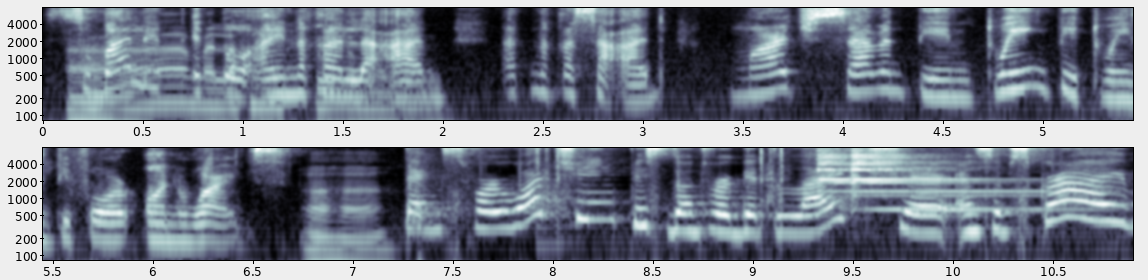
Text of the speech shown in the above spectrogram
Subalit Ah, ito ay nakalaan at nakasaad March 17, 2024 onwards. Aha. Thanks for watching! Please don't forget to like, share, and subscribe!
